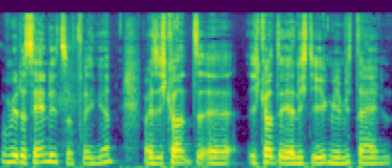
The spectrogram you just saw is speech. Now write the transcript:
um mir das Handy zu bringen, weil ich konnte, äh, ich konnte ja nicht irgendwie mitteilen,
